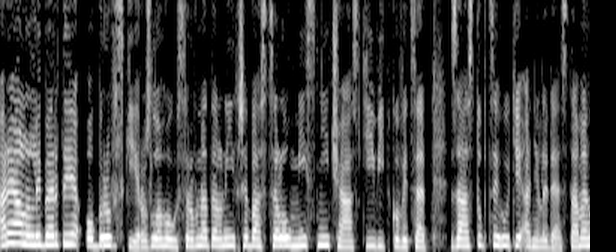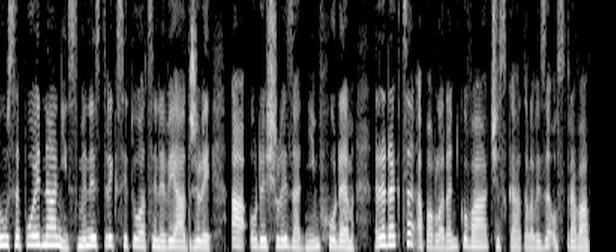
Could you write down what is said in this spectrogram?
Areál Liberty je obrovský, rozlohou srovnatelný třeba s celou místní částí Vítkovice. Zástupci Huti ani lidé z Tamehu se po jednání s ministry k situaci nevyjádřili a odešli zadním vchodem. Redakce a Pavla Daňková, Česká televize Ostrava.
